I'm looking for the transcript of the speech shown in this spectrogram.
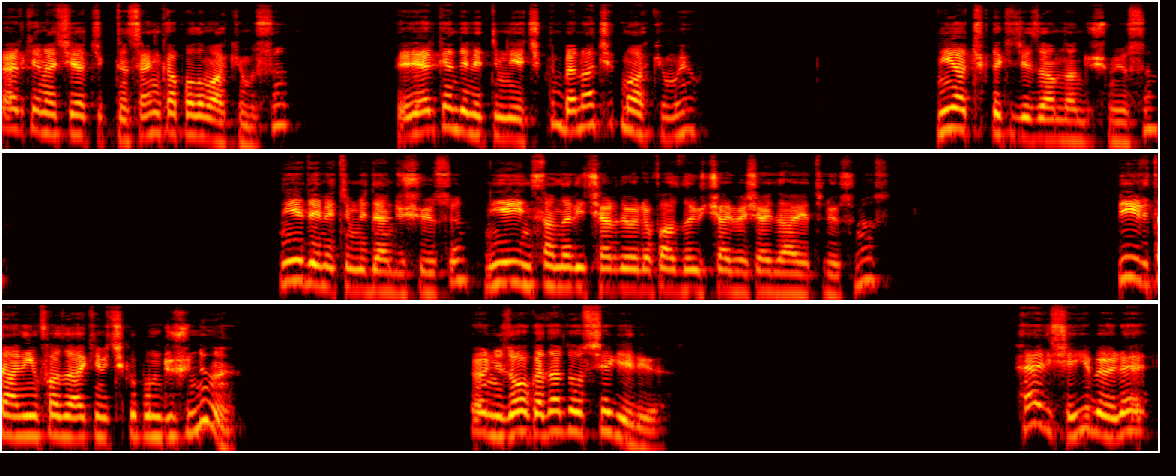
Erken açığa çıktın sen kapalı mahkumusun. E erken denetimliğe çıktın ben açık mahkumuyum. Niye açıktaki cezamdan düşmüyorsun? Niye denetimliden düşüyorsun? Niye insanları içeride öyle fazla 3 ay 5 ay daha yatırıyorsunuz? Bir tane infaz hakimi çıkıp bunu düşündü mü? Önünüze o kadar dosya geliyor. Her şeyi böyle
